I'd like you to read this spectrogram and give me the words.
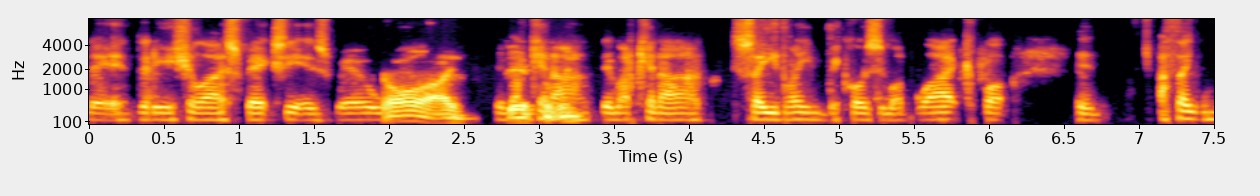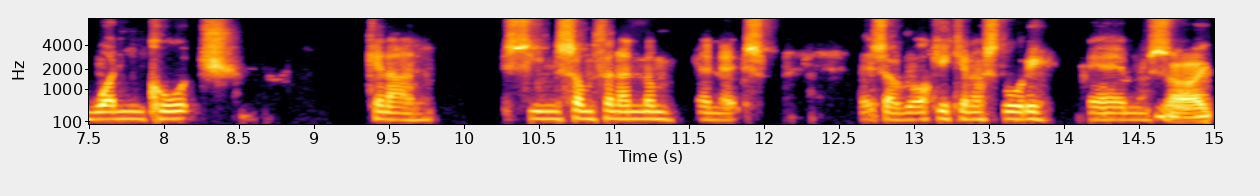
the, the, racial aspects of it as well. Oh, aye. They were kind of they were kind of sidelined because they were black, but uh, I think one coach kind of seen something in them, and it's it's a rocky kind of story. Um, so Aye.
